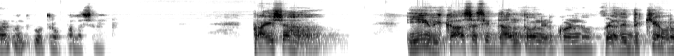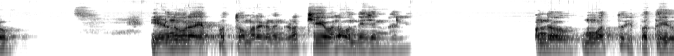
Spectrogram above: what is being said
ಮಾಡ್ಕೊಂತ ಕೂತರು ಒಪ್ಪಲ್ಲ ಶರಣರು. ಪ್ರಾಯಶಃ ಈ ವಿಕಾಸ ಸಿದ್ಧಾಂತವನ್ನು ಹಿಡ್ಕೊಂಡು ಬೆಳೆದಿದ್ದಕ್ಕೆ ಅವರು ಏಳ್ನೂರ ಎಪ್ಪತ್ತು ಅಮರಗಣಗಳು ಕೇವಲ ಒಂದೇ ಜನ್ಮದಲ್ಲಿ, ಒಂದು ಮೂವತ್ತು, ಇಪ್ಪತ್ತೈದು,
